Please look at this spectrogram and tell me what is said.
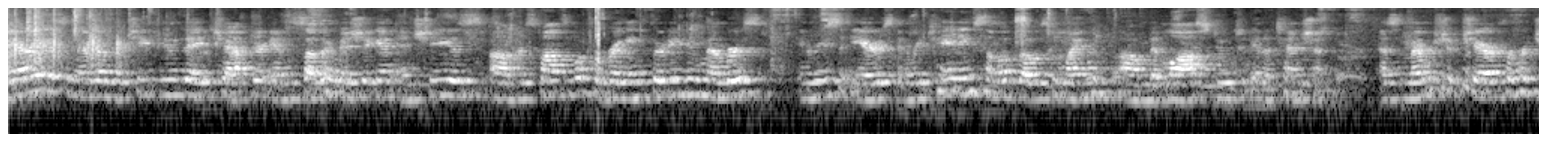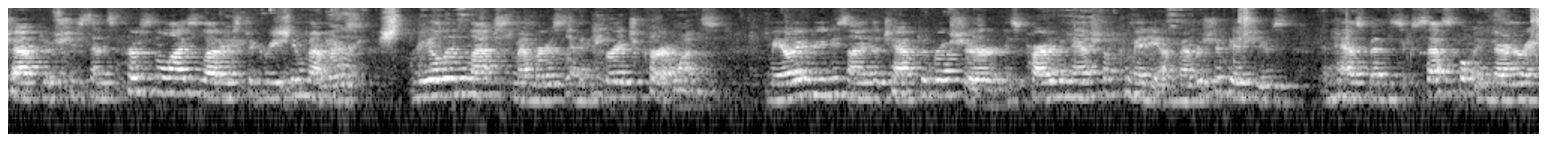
Mary is of the Chief Noonday chapter in southern Michigan, and she is uh, responsible for bringing 30 new members in recent years and retaining some of those who might have um, been lost due to inattention. As the membership chair for her chapter, she sends personalized letters to greet new members, reel in lapsed members, and encourage current ones. Mary redesigned the chapter brochure, is part of a national committee on membership issues, and has been successful in garnering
